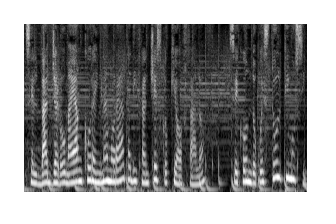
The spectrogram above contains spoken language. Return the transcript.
Selvaggia Roma è ancora innamorata di Francesco Chiofalo? Secondo quest'ultimo sì.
